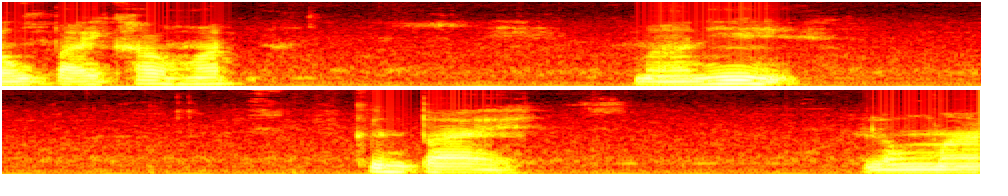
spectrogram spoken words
ลงไปเข้าฮอต มานี่ ขึ้นไป ลงมา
